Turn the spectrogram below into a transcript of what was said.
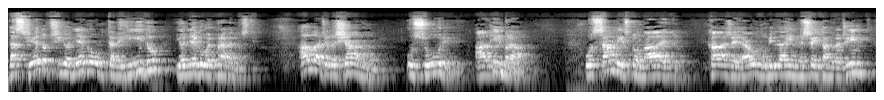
da svjedoči o njegovom tevhidu i o njegove pravednosti. Allah Đelešanu u suri Al-Imran u 18. ajetu kaže A'udhu billahi min shaitan rajim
